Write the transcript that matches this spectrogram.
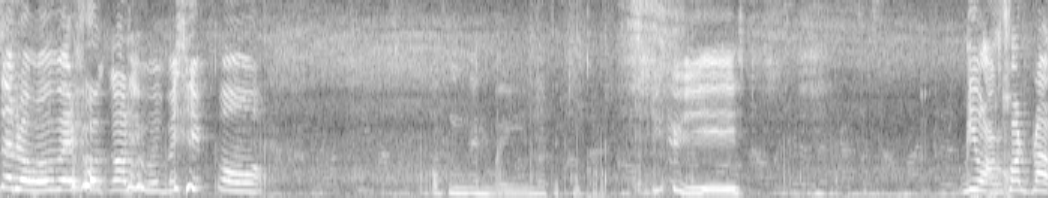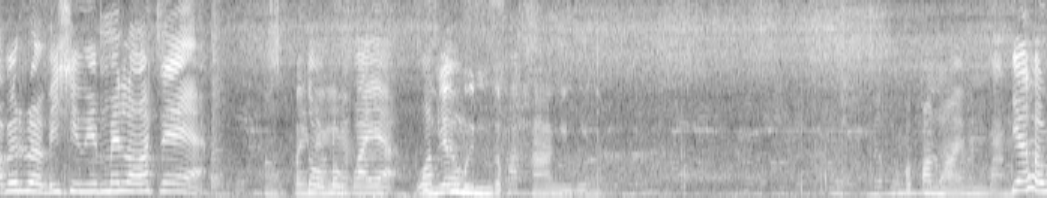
สรุปมันเป็นโปรแกรมหรือมันไม่ใช่โปรๆก็เพิ่งเล่นไปเมื่อตะกี้ก่อนอี๋มีหวังคนปรับเป็นแบบมีชีวิตไม่รอดแน่ เอาไปตไหนกลงไปอะอะผมยังมึนกับทางอยู่เลยนะเพราะต้นไม้มันบัง อย่าสง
